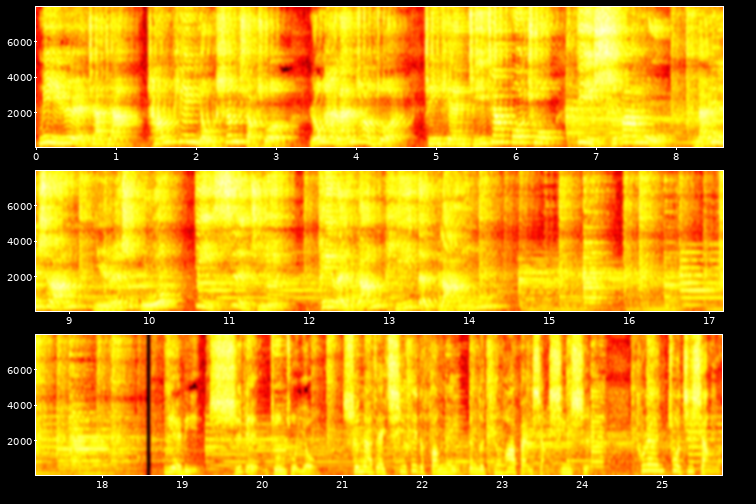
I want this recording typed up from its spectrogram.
蜜月佳佳长篇有声小说，荣海兰创作，今天即将播出第十八幕《男人是狼，女人是狐》第四集，披了狼皮的狼。夜里十点钟左右，孙娜在漆黑的房内瞪着天花板想心事，突然座机响了，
